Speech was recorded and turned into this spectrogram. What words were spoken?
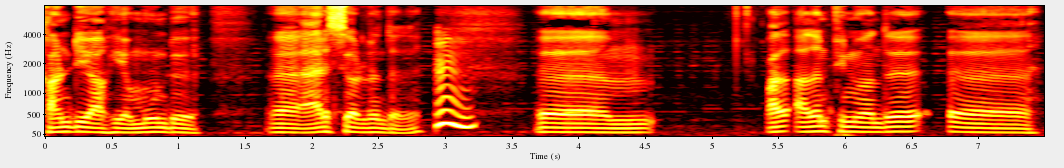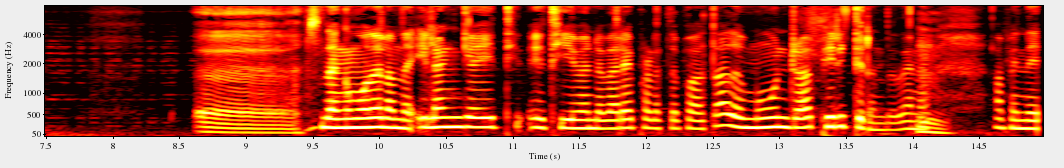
கண்டி ஆகிய மூன்று அரசுகள் இருந்தது அதன் பின் வந்து நாங்கள் முதல்ல அந்த இலங்கை தி- தீவின் வரைபடத்தை பார்த்தா அது மூன்றாக பிரித்திருந்தது என்ன அப்போ இந்த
